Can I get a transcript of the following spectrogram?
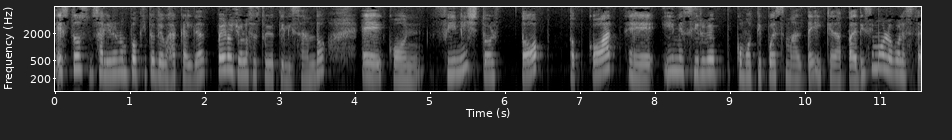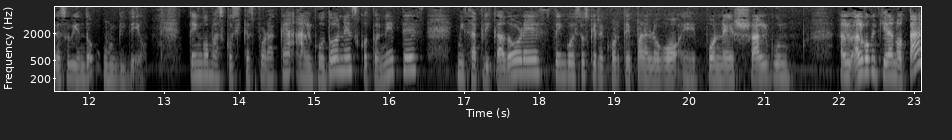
Estos salieron un poquito de baja calidad, pero yo los estoy utilizando eh, con Finish Top, Top Coat eh, y me sirve como tipo esmalte y queda padrísimo. Luego les estaré subiendo un video. Tengo más cositas por acá, algodones, cotonetes, mis aplicadores. Tengo estos que recorté para luego eh, poner algún algo que quiera anotar.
